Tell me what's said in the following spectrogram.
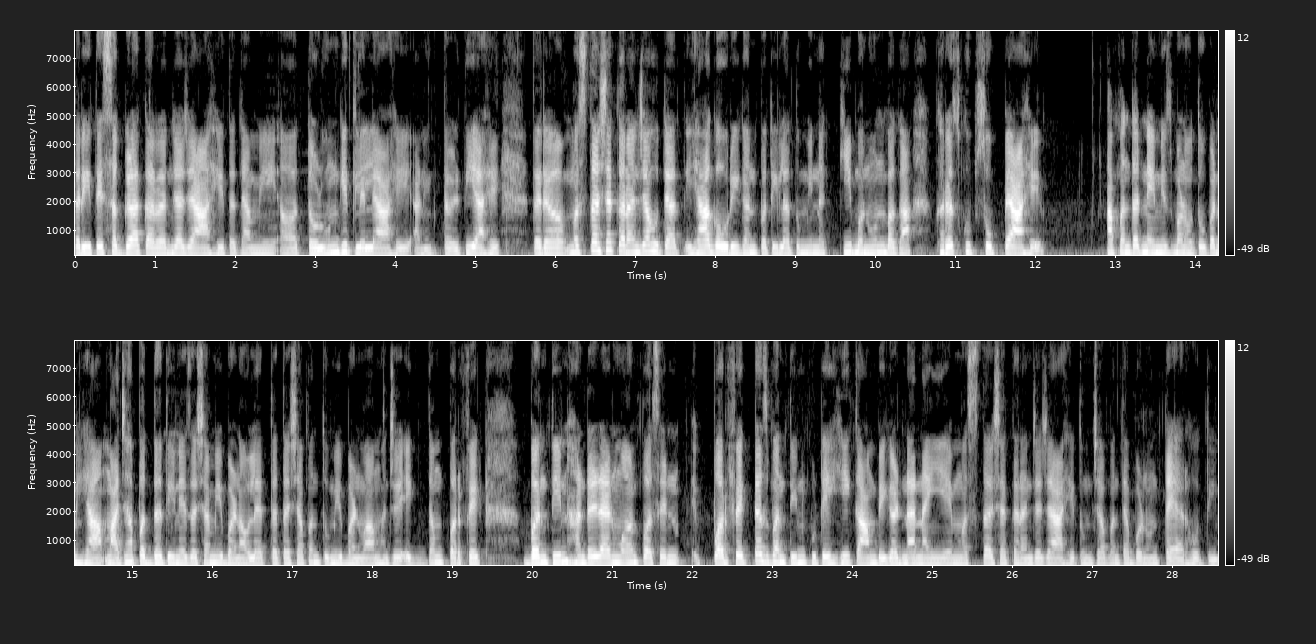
तर इथे सगळ्या करंज्या ज्या आहेत त्या मी तळून घेतलेल्या आहे आणि तळती आहे. तर मस्त अशा करंज्या होत्यात. ह्या गौरी गणपतीला तुम्ही नक्की बनवून बघा. खरंच खूप सोप्या आहे. आपण तर नेहमीच बनवतो पण ह्या माझ्या पद्धतीने जशा मी बनवल्या आहेत तर तशा पण तुम्ही बनवा. म्हणजे एकदम परफेक्ट बनतीन हंड्रेड अँड वन पर्सेंट परफेक्टच बनतीन. कुठेही काम बिघडणार नाही आहे मस्त अशा करंज्या ज्या आहे तुमच्या पण त्या बनवून तयार होतील.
